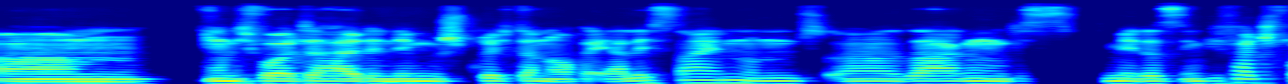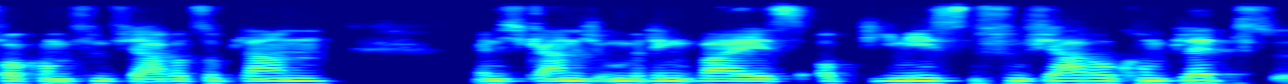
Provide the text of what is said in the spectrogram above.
Ähm, und ich wollte halt in dem Gespräch dann auch ehrlich sein und äh, sagen, dass mir das irgendwie falsch vorkommt, fünf Jahre zu planen, wenn ich gar nicht unbedingt weiß, ob die nächsten fünf Jahre komplett äh,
